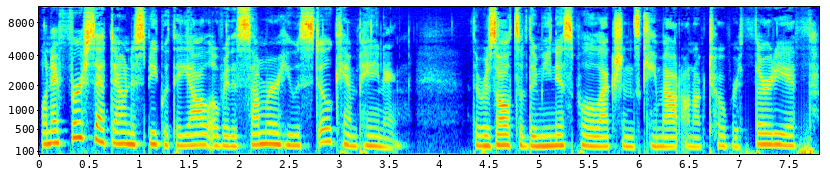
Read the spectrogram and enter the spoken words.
When I first sat down to speak with Eyal over the summer, he was still campaigning. The results of the municipal elections came out on October 30th.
